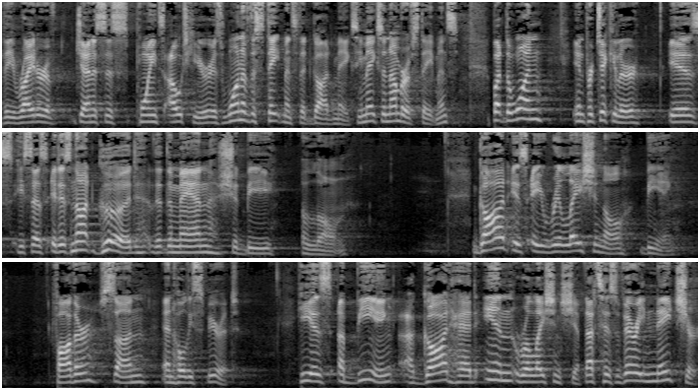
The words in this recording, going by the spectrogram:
the writer of Genesis points out here, is one of the statements that God makes. He makes a number of statements, but the one in particular is, he says, it is not good that the man should be alone. God is a relational being. Father, Son, and Holy Spirit. He is a being, a Godhead in relationship. That's his very nature.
